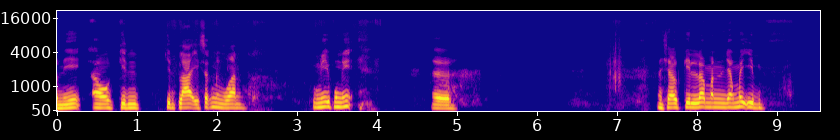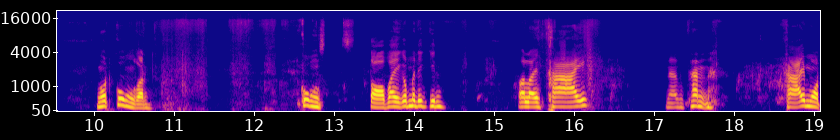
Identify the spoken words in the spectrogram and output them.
วันนี้เอากินกินปลาอีกสักหนึ่งวัน พรุ่งนี้พรุ่งนี้ เออในเช้ากินแล้วมันยังไม่อิ่ม งดกุ้งก่อน กุ้งต่อไปก็ไม่ได้กินเพราะอะไรขายนะทุกท่าน ขายหมด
